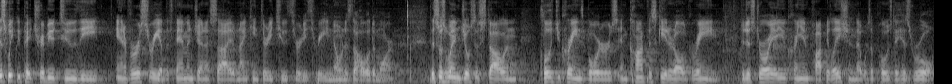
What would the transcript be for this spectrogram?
This week we pay tribute to the anniversary of the famine genocide of 1932-33, known as the Holodomor. This was when Joseph Stalin closed Ukraine's borders and confiscated all grain to destroy a Ukrainian population that was opposed to his rule.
